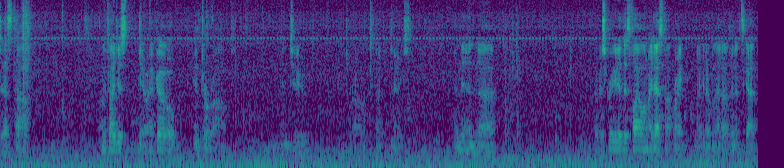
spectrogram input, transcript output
desktop. And if I just, you know, echo interrupt into interrupt uh, text, and then uh, I've just created this file on my desktop, right? And I can open that up, and it's got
